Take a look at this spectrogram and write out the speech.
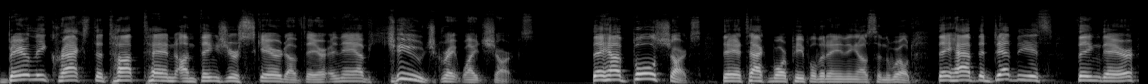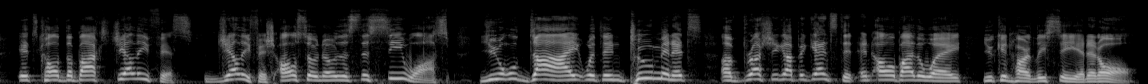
barely cracks the top 10 on things you're scared of there. And they have huge great white sharks. They have bull sharks. They attack more people than anything else in the world. They have the deadliest thing there. It's called the box jellyfish. Jellyfish, also known as the sea wasp. You'll die within two minutes of brushing up against it. And oh, by the way, you can hardly see it at all.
